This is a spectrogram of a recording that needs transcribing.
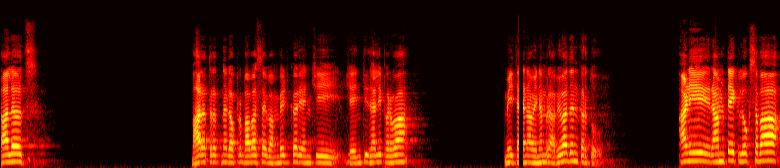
कालच भारतरत्न डॉक्टर बाबासाहेब आंबेडकर यांची जयंती झाली परवा मी त्यांना विनम्र अभिवादन करतो. आणि रामटेक लोकसभा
